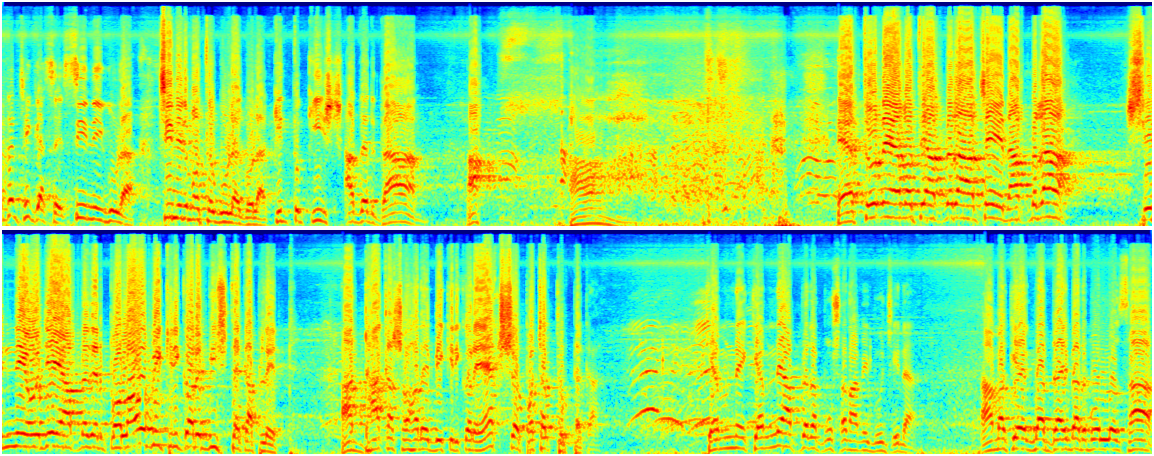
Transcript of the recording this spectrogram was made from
এটা ঠিক আছে, চিনি গুড়া, চিনির মতো গুড়া গুড়া কিন্তু কি স্বাদের গান। এত নেয়ামতে আপনারা আছেন, আপনারা সিন্নি ওই যে আপনাদের পোলাও বিক্রি করে বিশ টাকা প্লেট, আর ঢাকা শহরে বিক্রি করে একশো পঁচাত্তর টাকা। কেমনে কেমনে আপনারা পোষান আমি বুঝি না। আমাকে একবার ড্রাইভার বলল, স্যার,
